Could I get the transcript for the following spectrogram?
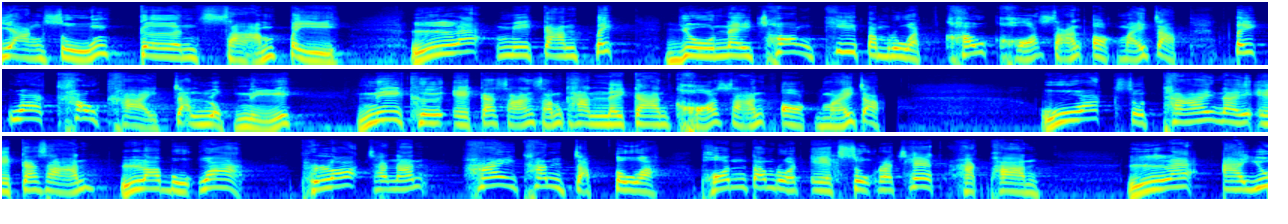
อย่างสูงเกิน 3 ปี และมีการติ๊กอยู่ในช่องที่ตำรวจเขาขอสารออกหมายจับ ติ๊กว่าเข้าข่ายจะหลบหนี นี่คือเอกสารสำคัญในการขอสารออกหมายจับวรรคสุดท้ายในเอกสารระบุว่า เพราะฉะนั้น ให้ท่านจับตัวพลตำรวจเอกสุรเชษฐหักพาน และอายุ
